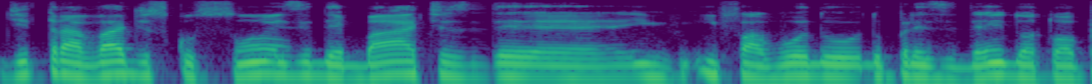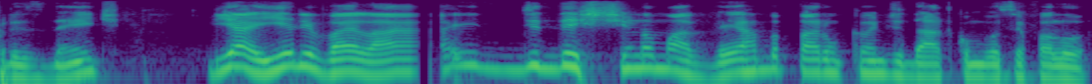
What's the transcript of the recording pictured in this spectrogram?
de travar discussões e debates de, em, em, favor do, do, presidente, do atual presidente. E aí ele vai lá e de destina uma verba para um candidato, como você falou,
